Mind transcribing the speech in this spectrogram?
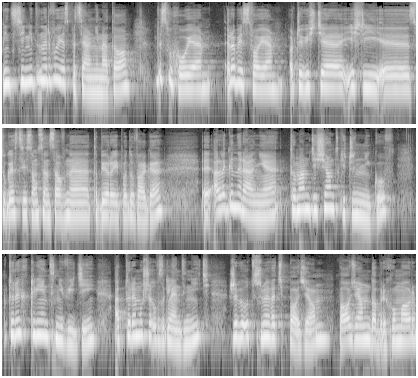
Więc się nie denerwuję specjalnie na to, wysłuchuję, robię swoje. Oczywiście, jeśli y, sugestie są sensowne, to biorę je pod uwagę, y, ale generalnie to mam dziesiątki czynników, których klient nie widzi, a które muszę uwzględnić, żeby utrzymywać poziom, poziom, dobry humor,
